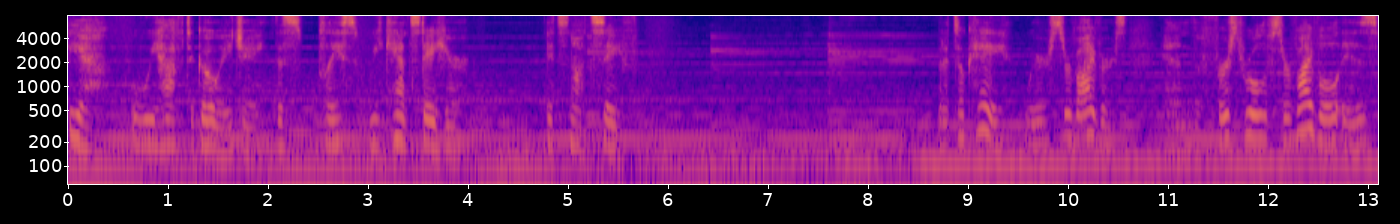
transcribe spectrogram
Yeah, we have to go, AJ. This place, we can't stay here. It's not safe. It's okay, we're survivors. And the first rule of survival is...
